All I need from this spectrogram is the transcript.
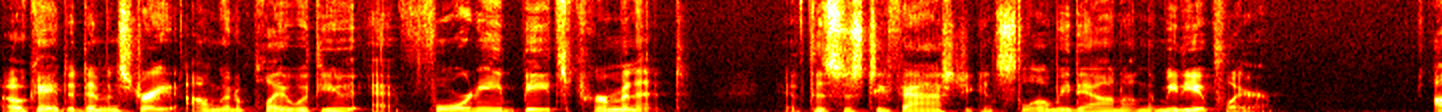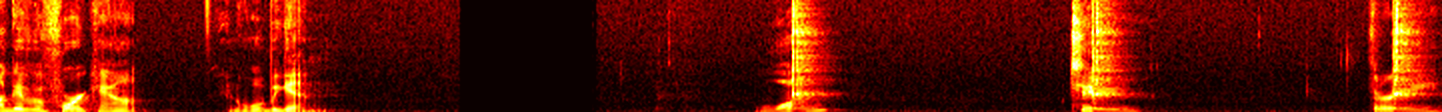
Okay, to demonstrate, I'm going to play with you at 40 beats per minute. If this is too fast, you can slow me down on the media player. I'll give a four count, and we'll begin. One, two, three,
